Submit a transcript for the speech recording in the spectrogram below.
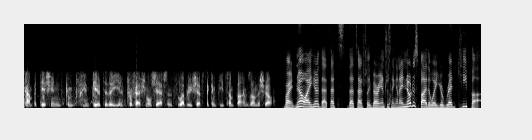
competition compared to the you know, professional chefs and celebrity chefs that compete sometimes on the show. Right. No, I hear that. That's that's actually very interesting. And I noticed, by the way, your red kippah.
